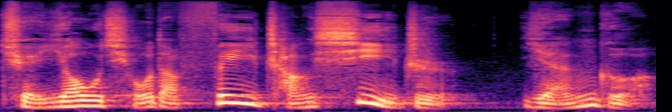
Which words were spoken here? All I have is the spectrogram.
却要求的非常细致严格。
